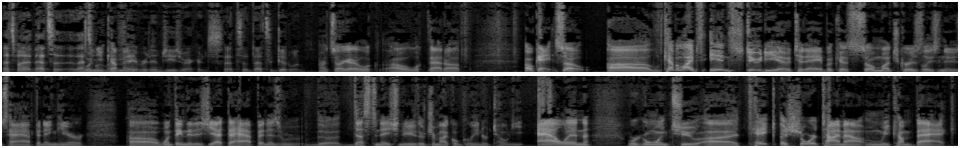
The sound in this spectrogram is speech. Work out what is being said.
That's my that's a that's When one you of my in. favorite MGs records. That's a that's a good one. All right, so I got to look. I'll look that up. Okay, so uh, Kevin Lipes in studio today because so much Grizzlies news happening here. Uh, one thing that is yet to happen is the destination of either JaMychal Green or Tony Allen. We're going to uh, take a short timeout when we come back.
